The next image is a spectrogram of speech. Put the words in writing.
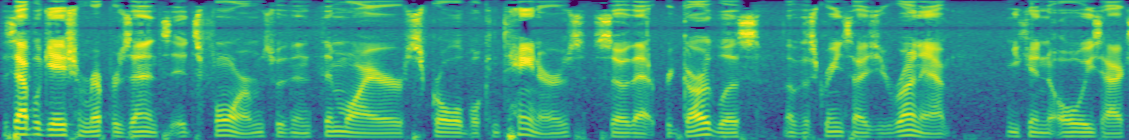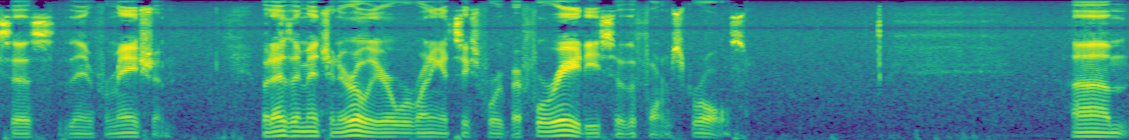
This application represents its forms within ThinWire scrollable containers so that regardless of the screen size you run at, you can always access the information. But as I mentioned earlier, we're running at 640 by 480, so the form scrolls. Um,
